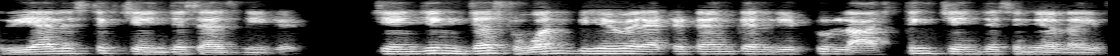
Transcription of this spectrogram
realistic changes as needed. Changing just one behavior at a time can lead to lasting changes in your life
